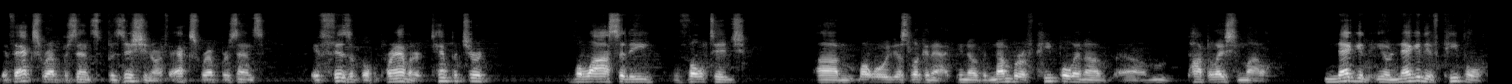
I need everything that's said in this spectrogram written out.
if x represents position or if x represents a physical parameter, temperature, velocity, voltage, um, what were we just looking at? You know, the number of people in a um, population model. Negative, you know, negative people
